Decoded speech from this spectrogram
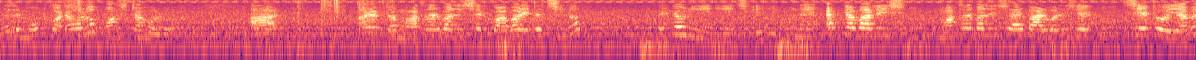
তাহলে মোট কটা হলো? পাঁচটা হলো। আর আর একটা মাথার বালিশের কভার এটা ছিল, এটাও নিয়ে নিয়েছি, এই মানে একটা বালিশ, মাথার বালিশ আর পার বালিশের সেট হয়ে যাবে,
